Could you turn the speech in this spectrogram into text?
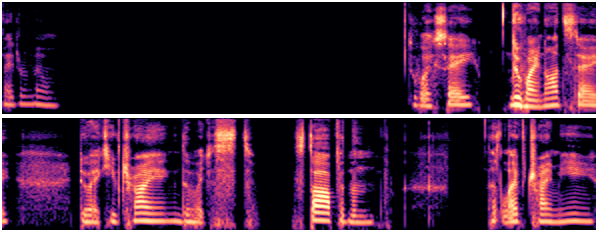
I don't know. Do I stay? Do I not stay? Do I keep trying? Do I just stop and then let life try me?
